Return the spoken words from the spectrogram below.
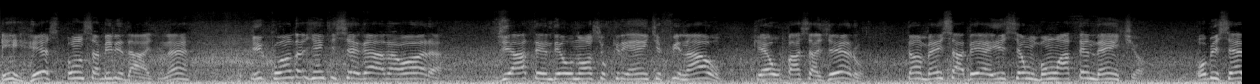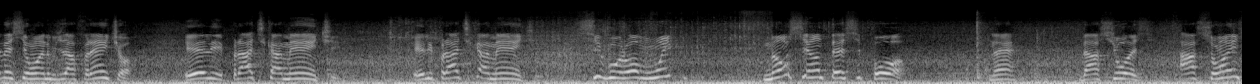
e responsabilidade, né? E quando a gente chegar na hora de atender o nosso cliente final, que é o passageiro, também saber aí ser um bom atendente, ó. Observe esse ônibus da frente, ó. Ele praticamente, ele praticamente segurou muito, não se antecipou, né, das suas ações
